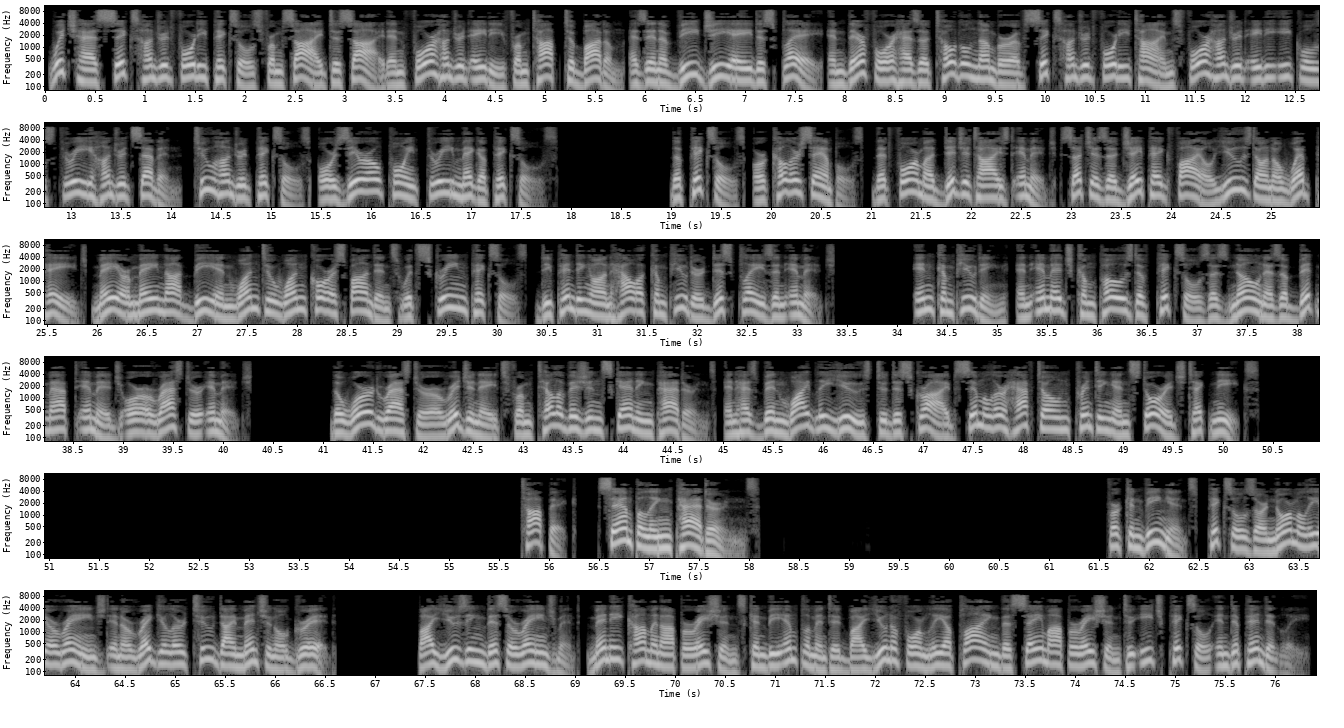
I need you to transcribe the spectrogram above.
which has 640 pixels from side to side and 480 from top to bottom as in a VGA display and therefore has a total number of 640 times 480 equals 307, 200 pixels, or 0.3 megapixels. The pixels, or color samples, that form a digitized image such as a JPEG file used on a web page may or may not be in one-to-one -one correspondence with screen pixels, depending on how a computer displays an image. In computing, an image composed of pixels is known as a bitmapped image or a raster image. The word raster originates from television scanning patterns, and has been widely used to describe similar halftone printing and storage techniques. Sampling patterns For convenience, pixels are normally arranged in a regular two-dimensional grid. By using this arrangement, many common operations can be implemented by uniformly applying the same operation to each pixel independently.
